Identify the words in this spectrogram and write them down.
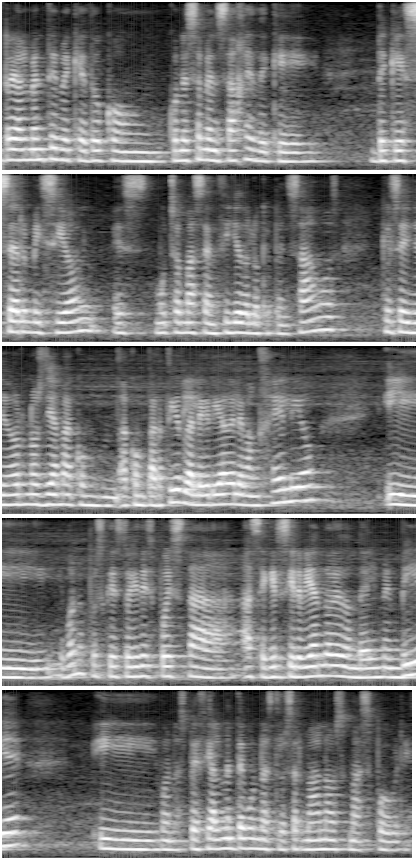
realmente me quedo con, con ese mensaje de que, de que ser misión es mucho más sencillo de lo que pensamos, que el Señor nos llama a, compartir la alegría del Evangelio y, bueno, pues que estoy dispuesta a seguir sirviéndole donde Él me envíe y bueno, especialmente con nuestros hermanos más pobres.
